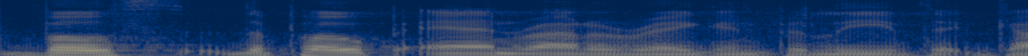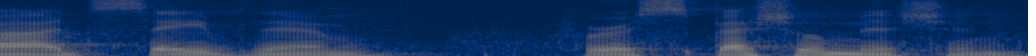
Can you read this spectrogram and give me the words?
both the Pope and Ronald Reagan believed that God saved them for a special mission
